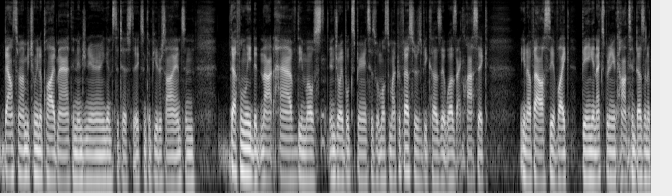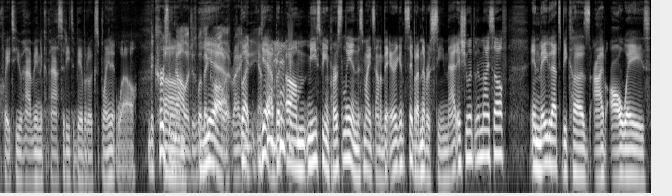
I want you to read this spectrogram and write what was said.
bounced around between applied math and engineering and statistics and computer science and definitely did not have the most enjoyable experiences with most of my professors because it was that classic you know, fallacy of like being an expert in your content doesn't equate to you having the capacity to be able to explain it well. The curse um, of knowledge is what they yeah, call it, right? But you, yeah. yeah. but um, me speaking personally, and this might sound a bit arrogant to say, but I've never seen that issue within myself, and maybe that's because I've always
